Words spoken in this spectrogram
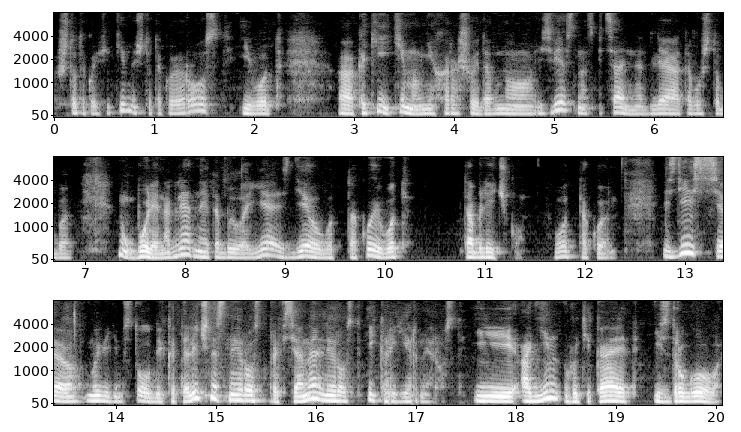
Что такое эффективность, что такое рост? И вот какие темы мне хорошо и давно известно, специально для того, чтобы ну, более наглядно это было, я сделал вот такую вот табличку. Вот такое. здесь э, мы видим столбик – это личностный рост, профессиональный рост и карьерный рост. И один вытекает из другого.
